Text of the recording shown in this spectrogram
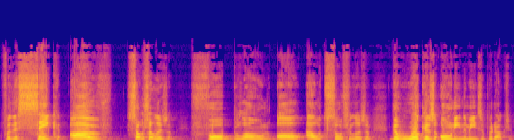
for the sake of socialism full blown, all out socialism, the workers owning the means of production,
